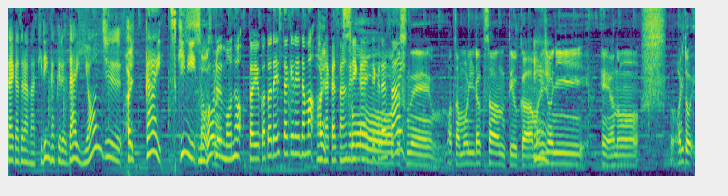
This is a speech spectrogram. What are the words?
大河ドラマキリンが来る第41回月に昇るものということでしたけれども、はい。中さん振り返ってください。そうですね。また盛りだくさんっていうか、まあ、ええ。非常に、えーあの割とい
